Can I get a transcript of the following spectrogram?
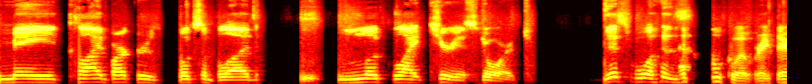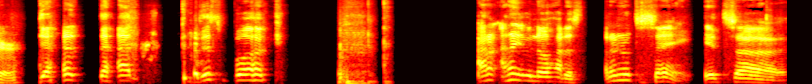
made Clive Barker's Books of Blood look like Curious George. This was Full quote right there. that that this book. I don't. I don't even know how to. I don't know what to say. It's uh.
